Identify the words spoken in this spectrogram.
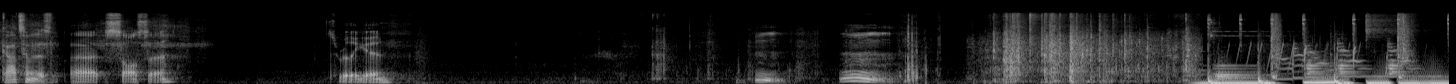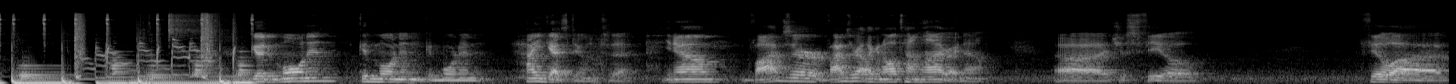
Got some of this uh, salsa. It's really good. Mmm. Mmm. Good morning, good morning, good morning. How you guys doing today? You know, vibes are vibes are at like an all-time high right now. Uh, just feel feel uh,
